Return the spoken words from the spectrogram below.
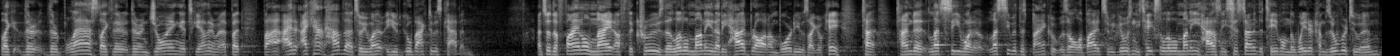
like they're, they're blessed, like they're, they're enjoying it together. But, but I, I can't have that. So he, went, he would go back to his cabin. And so the final night of the cruise, the little money that he had brought on board, he was like, okay, t- time to, let's see, what, let's see what this banquet was all about. So he goes and he takes the little money he has and he sits down at the table and the waiter comes over to him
